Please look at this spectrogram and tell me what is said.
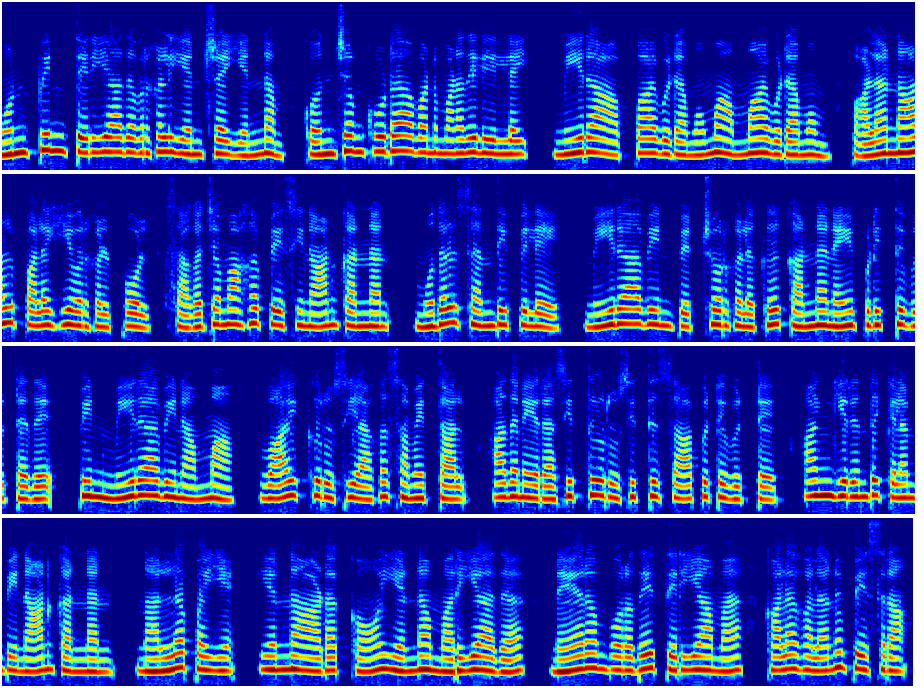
முன்பின் தெரியாதவர்கள் என்ற எண்ணம் கொஞ்சம் கூட அவன் மனதில் இல்லை. மீரா அப்பாவிடமும் அம்மாவிடமும் பல நாள் பழகியவர்கள் போல் சகஜமாக பேசினான் கண்ணன். முதல் சந்திப்பிலே மீராவின் பெற்றோர்களுக்கு கண்ணனை பிடித்து விட்டது. பின் மீராவின் அம்மா வாய்க்கு ருசியாக சமைத்தாள். அதனை ரசித்து ருசித்து சாப்பிட்டு விட்டு அங்கிருந்து கிளம்பினான் கண்ணன். நல்ல பையன். என்ன அடக்கம் என்ன மரியாதை. நேரம் போறதே தெரியாம கலகலன்னு பேசுறான்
